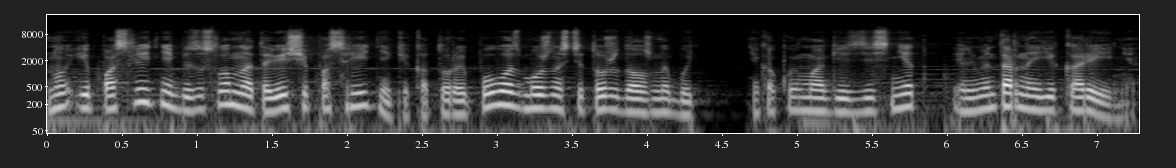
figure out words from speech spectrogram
Ну и последнее, безусловно, это вещи-посредники, которые по возможности тоже должны быть. Никакой магии здесь нет. Элементарное якорение.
